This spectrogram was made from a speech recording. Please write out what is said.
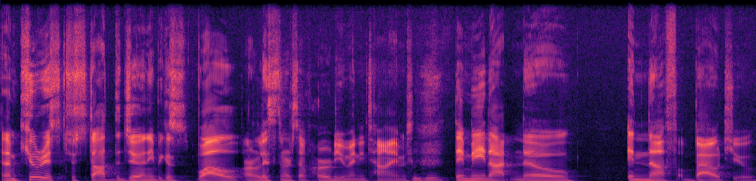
And I'm curious to start the journey because while our listeners have heard you many times, mm-hmm. they may not know enough about you.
